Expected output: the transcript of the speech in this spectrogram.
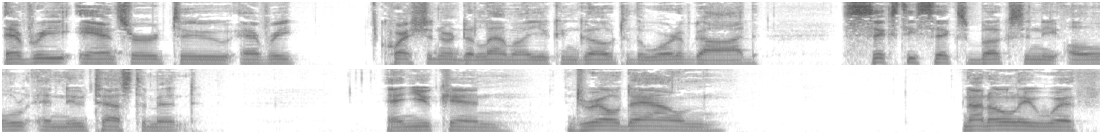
Every answer to every question or dilemma, you can go to the Word of God, 66 books in the Old and New Testament, and you can drill down not only with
